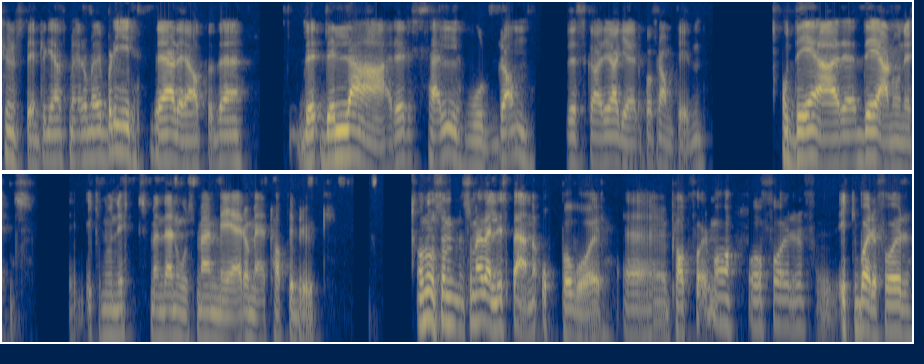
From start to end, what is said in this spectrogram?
kunstig intelligens mer og mer blir, det er det at det, det, det lærer selv hvordan det skal reagere på framtiden. Og det er, det er, noe nytt. Ikke noe nytt, men det er noe som er mer og mer tatt i bruk. Og noe som, som er veldig spennende oppå vår eh, plattform, og, og for, ikke bare for,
